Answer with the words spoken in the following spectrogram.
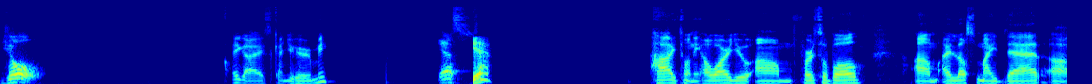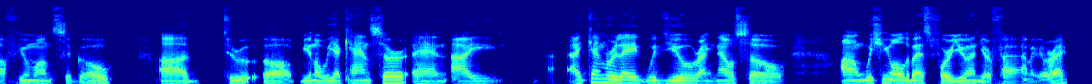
Joel. Hey guys, can you hear me? Yes. Yeah. Hi Tony, how are you? Um, first of all, um, I lost my dad uh, a few months ago, uh, to uh, you know, via cancer, and I, I can relate with you right now. So, I'm wishing all the best for you and your family. All right.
